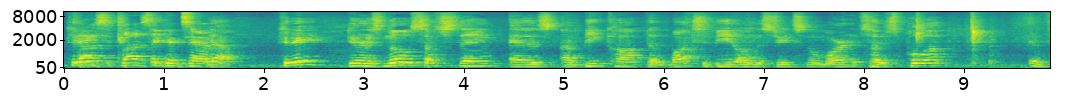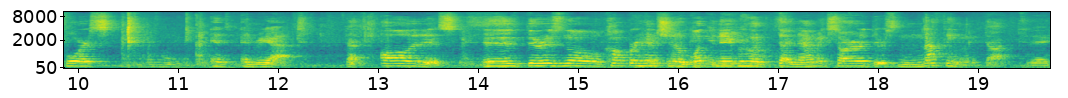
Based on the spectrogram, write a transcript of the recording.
Today, Classic, classic example. yeah. Today, there is no such thing as a beat cop that walks a beat on the streets no more. It says pull up, enforce, and, and react. That's all it is. Uh, There is no comprehension of what the neighborhood dynamics are. There's nothing like that today.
